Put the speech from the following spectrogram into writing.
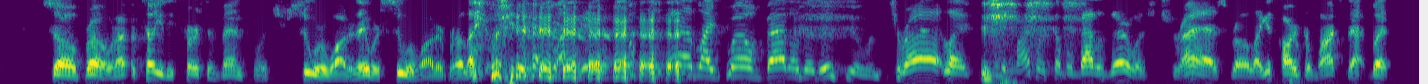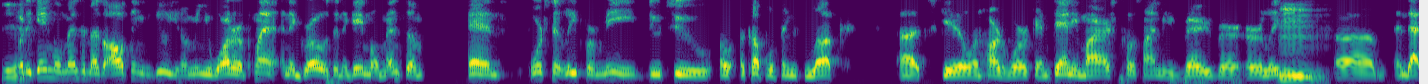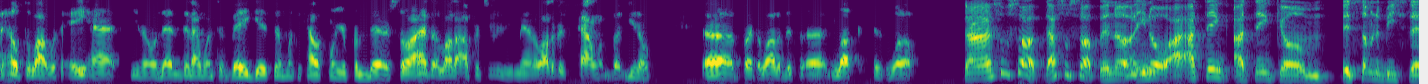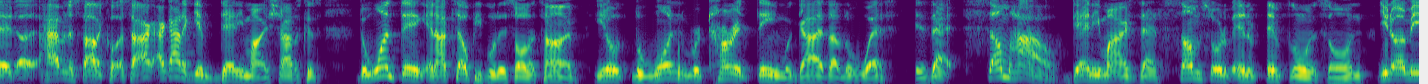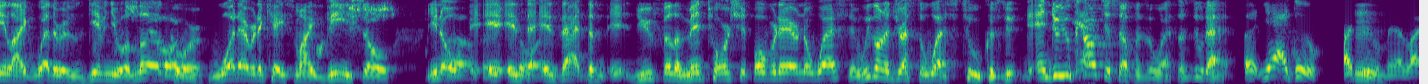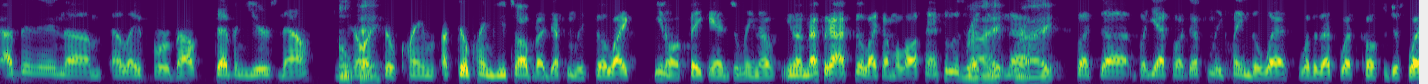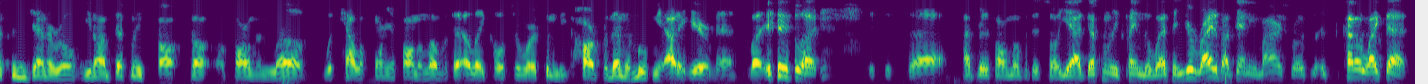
So, bro, when I tell you these first events were sewer water, they were sewer water, bro. Like, like, like I had like twelve battles, and this shit was trash. Like, even my first couple battles there was trash, bro. Like, it's hard to watch that, but yeah. but it gained momentum as all things do. You know, what I mean, you water a plant and it grows, and it gained momentum. And fortunately for me, due to a, a couple of things, luck, uh, skill, and hard work, and Danny Myers co-signed me very, very early, mm. um, and that helped a lot with A Hat. You know, that then I went to Vegas, then went to California from there. So I had a lot of opportunity, man. A lot of it's talent, but you know, uh, but a lot of it's uh, luck as well. That's what's up. That's what's up. And uh, mm-hmm. you know, I, I, think I think um it's something to be said. Uh, having a solid coach. So I, I got to give Danny Myers shout outs because the one thing, and I tell people this all the time, you know, the one recurrent theme with guys out of the West is that somehow Danny Myers has had some sort of in- influence on, you know what I mean? Like whether it was giving you a look or whatever the case might be. So, you know, is, sure. that is that the do you feel a mentorship over there in the West? And we're gonna address the West too, because do and do you yeah. count yourself as the West? Let's do that. Uh, yeah, I do. I do, mm. man. Like I've been in um, LA for about seven years now. You okay. know, I still claim I still claim Utah, but I definitely feel like you know a fake Angeleno. You know, I, mean? I, feel, I feel like I'm a Los Angeles right, now. Right. But uh, but yeah, so I definitely claim the West, whether that's West Coast or just West in general. You know, I've definitely felt, felt fallen in love with California, fallen in love with the LA culture, where it's going to be hard for them to move me out of here, man. Like like it's just uh, I've really fallen in love with it. So yeah, I definitely claim the West. And you're right about Danny Myers, bro. It's, it's kind of like that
